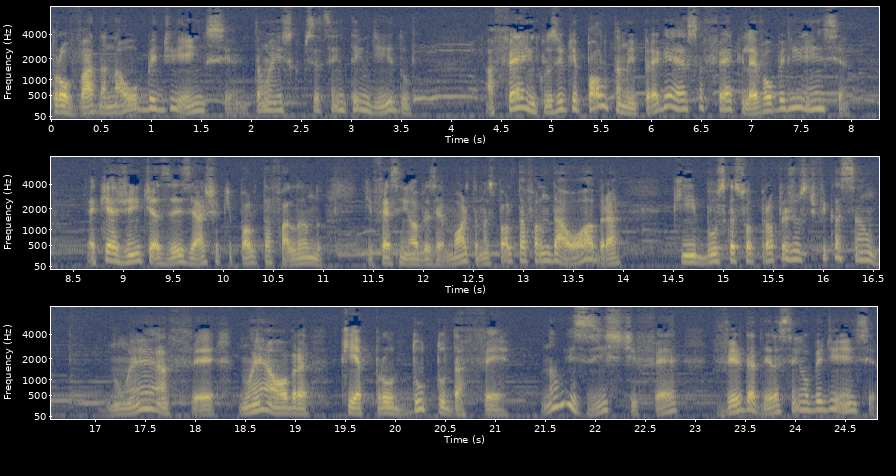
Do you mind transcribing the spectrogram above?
provada na obediência. Então é isso que precisa ser entendido. A fé, inclusive, que Paulo também prega, é essa fé que leva à obediência. É que a gente às vezes acha que Paulo está falando que fé sem obras é morta, mas Paulo está falando da obra que busca sua própria justificação. Não é a fé, não é a obra que é produto da fé. Não existe fé verdadeira sem obediência.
